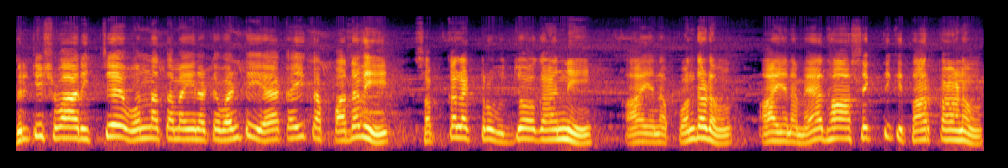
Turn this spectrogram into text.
బ్రిటిష్ వారిచ్చే ఉన్నతమైనటువంటి ఏకైక పదవి సబ్ కలెక్టర్ ఉద్యోగాన్ని ఆయన పొందడం ఆయన మేధాశక్తికి తార్కాణం.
